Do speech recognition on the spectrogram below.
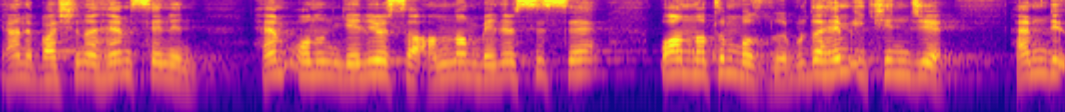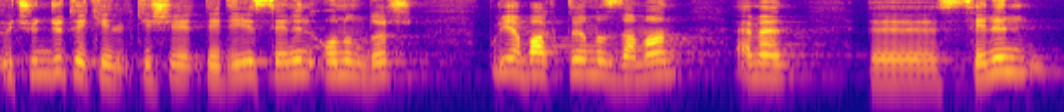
Yani başına hem senin hem onun geliyorsa anlam belirsizse bu anlatım bozulur. Burada hem ikinci hem de üçüncü tekil kişi dediği senin onundur. Buraya baktığımız zaman hemen e, senin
